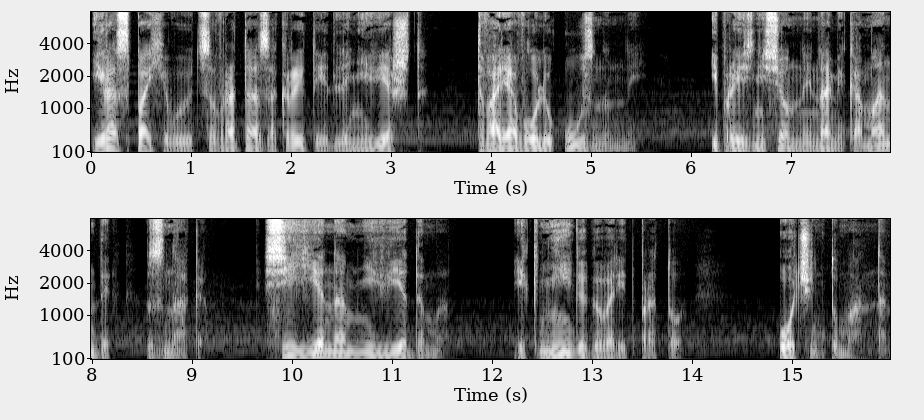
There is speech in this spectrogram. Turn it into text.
и распахиваются врата, закрытые для невежд, творя волю узнанной и произнесенной нами команды знака? Сие нам неведомо, и книга говорит про то, очень туманно.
